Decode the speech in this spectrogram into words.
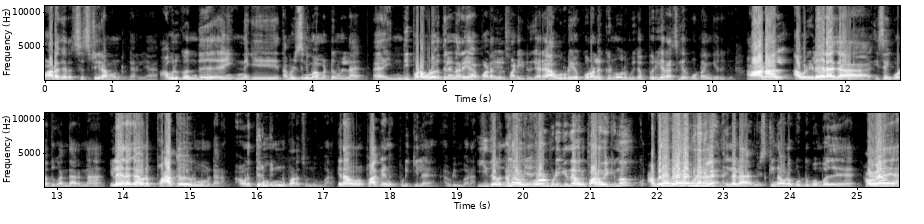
பாடகர் சிஸ்டிராமன் இருக்கார் இல்லையா? அவருக்கு வந்து இன்னைக்கு தமிழ் சினிமா மட்டும் இல்லை இந்தி பட உலகத்திலே நிறைய பாடல்கள் பாடிட்டு இருக்காரு. அவருடைய குரலுக்குன்னு ஒரு மிகப்பெரிய ரசிகர் கூட்டம் இங்கே இருக்கு. ஆனால் அவர் இளையராஜா இசைக்கூடத்துக்கு வந்தாருன்னா இளையராஜா அவரை பார்க்கவே விரும்ப மாட்டாராம் அவனை திரும்பி நின்று பாட சொல்லும் பாரு ஏன்னா அவனை பார்க்க எனக்கு பிடிக்கல அப்படிம்பாரு? இதை வந்து அவர் குரல் பிடிக்குது அவர் பாட வைக்கணும். அவரே வேணாம் பிடிக்கல. இல்ல இல்ல மிஸ்கின் அவரை கூட்டு போகும்போது அவன் வேணாயா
